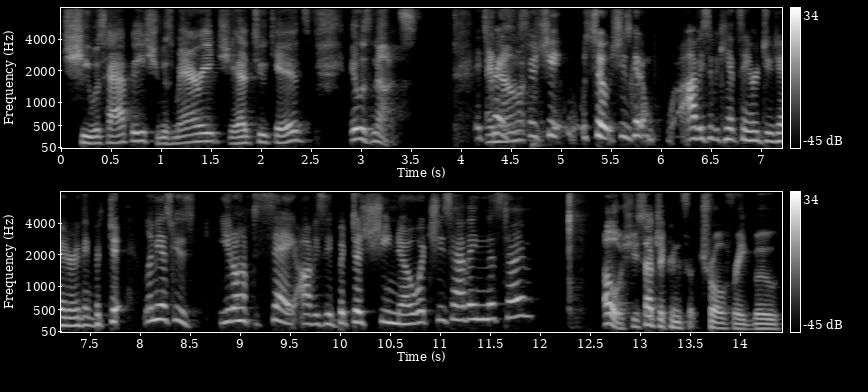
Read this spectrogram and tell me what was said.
She was happy. She was married. She had two kids. It was nuts. It's and crazy. now, so she so she's gonna obviously we can't say her due date or anything but do, let me ask you this. You don't have to say obviously but does she know what she's having this time? Oh, she's such a control freak, boo.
